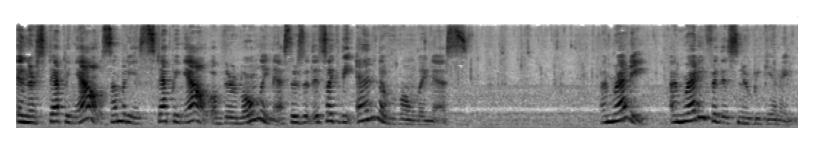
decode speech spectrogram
And they're stepping out. Somebody is stepping out of their loneliness. There's a, it's like the end of loneliness I'm ready. I'm ready for this new beginning.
